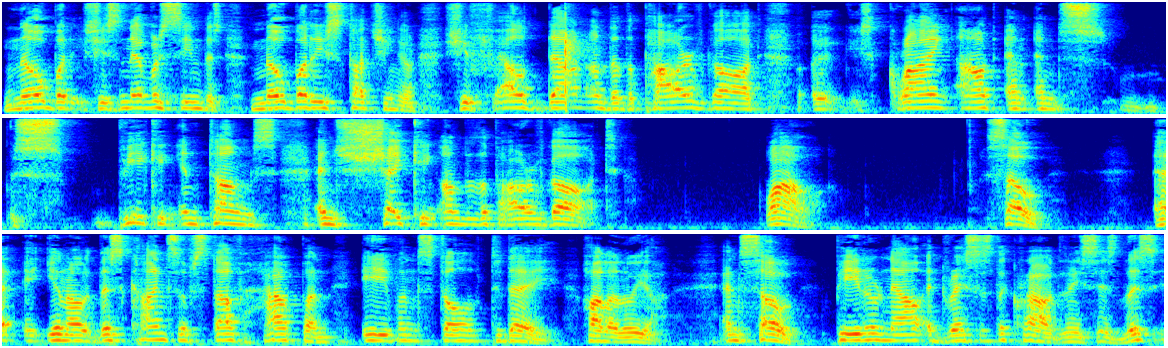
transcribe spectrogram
Nobody, she's never seen this. Nobody's touching her. She fell down under the power of God, uh, crying out and, and speaking in tongues and shaking under the power of God. Wow. So, uh, you know, this kinds of stuff happen even still today. Hallelujah. And so, Peter now addresses the crowd and he says, This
